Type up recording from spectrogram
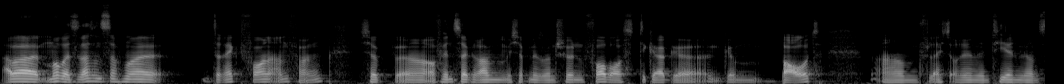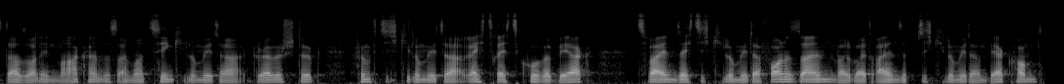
Aber Moritz, lass uns doch mal direkt vorne anfangen. Ich habe äh, auf Instagram, ich habe mir so einen schönen Vorbausticker ge gebaut. Ähm, vielleicht orientieren wir uns da so an den Markern. Das ist einmal 10 Kilometer Gravelstück, 50 Kilometer rechts-rechts-Kurve Berg, 62 Kilometer vorne sein, weil bei 73 Kilometern Berg kommt.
